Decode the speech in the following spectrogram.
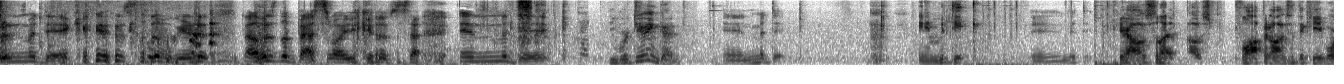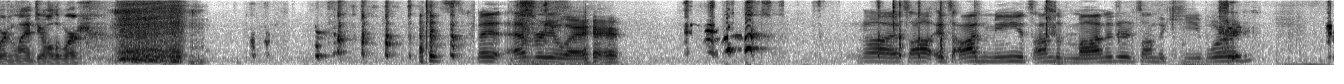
In my dick. it was the weirdest. That was the best way you could have said. In my dick. You were doing good. In my dick. In my dick. In dick. Here, I'll just let I'll just flop it onto the keyboard and let it do all the work. I spit everywhere. Oh, it's all it's on me, it's on the monitor, it's on the keyboard.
